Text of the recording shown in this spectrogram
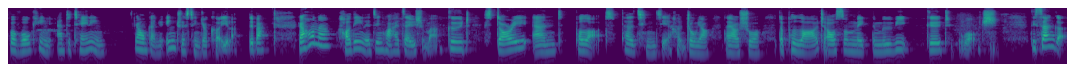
provoking，entertaining。让我感觉 interesting 就可以了，对吧？然后呢，好电影的精华还在于什么？Good story and plot，它的情节很重要。大家要说，the plot also make the movie good watch。第三个，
